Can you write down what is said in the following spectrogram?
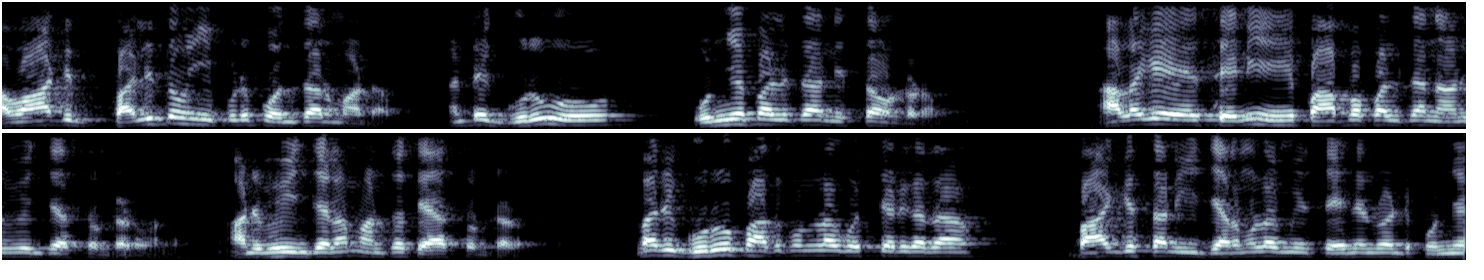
వాటి ఫలితం ఇప్పుడు పొందుతారన్నమాట. అంటే గురువు పుణ్య ఫలితాన్ని ఇస్తూ ఉంటాడు. అలాగే శని పాప ఫలితాన్ని అనుభవించేస్తుంటాడు. మనం అనుభవించేలా మనతో చేస్తుంటాడు. మరి గురువు పదకొండులోకి వచ్చాడు కదా. భాగ్యస్థానం ఈ జన్మలో మీరు చేసినటువంటి పుణ్య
